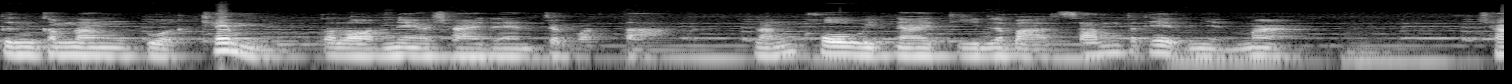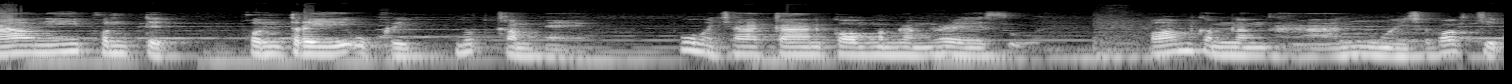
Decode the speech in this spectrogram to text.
ตึงกำลังตรวจเข้มตลอดแนวชายแดนจังหวัดตากหลังโควิด -19 ระบาดซ้ำประเทศเมียนมา เช้านี้พลติดพลตรีอุกฤษนุชคำแหง ผู้บัญชาการกองกำลังเรศวรพร้อมกำลังทหารหน่วยเฉพาะกิจ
